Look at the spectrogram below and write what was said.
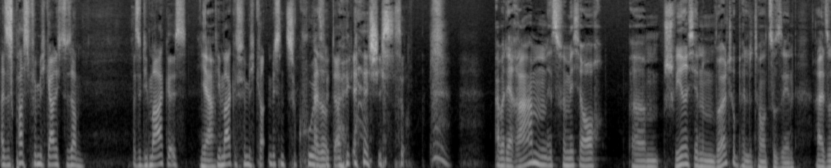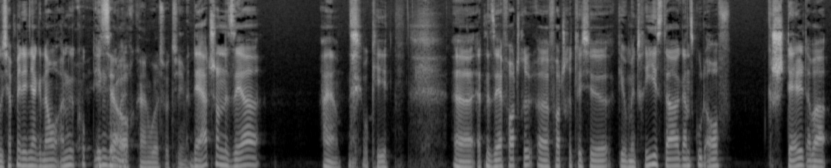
also es passt für mich gar nicht zusammen. Also die Marke ist, ja. die Marke ist für mich gerade ein bisschen zu cool also, für Direct Energies. So. Aber der Rahmen ist für mich auch ähm, schwierig in einem World Tour Peloton zu sehen. Also ich habe mir den ja genau angeguckt. Ist irgendwo, ja auch kein World Tour Team. Der hat schon eine sehr, ah ja, okay. Äh, er hat eine sehr äh, fortschrittliche Geometrie, ist da ganz gut aufgestellt, aber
